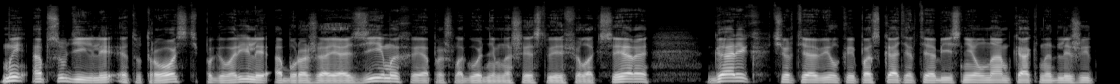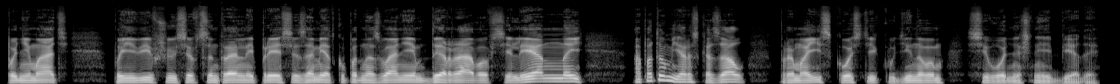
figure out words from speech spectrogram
Мы обсудили эту трость, поговорили об урожае озимых и о прошлогоднем нашествии филоксеры — Гарик, чертя вилкой по скатерти, объяснил нам, как надлежит понимать появившуюся в центральной прессе заметку под названием «Дыра во Вселенной», а потом я рассказал про мои с Костей Кудиновым сегодняшние беды.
